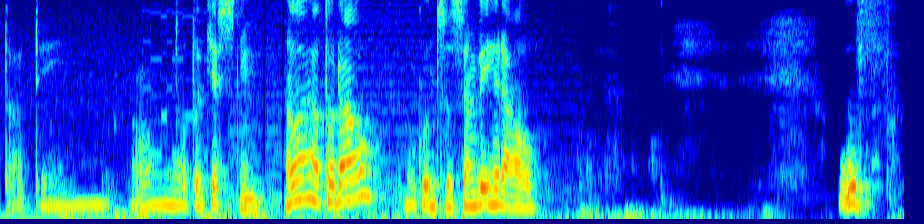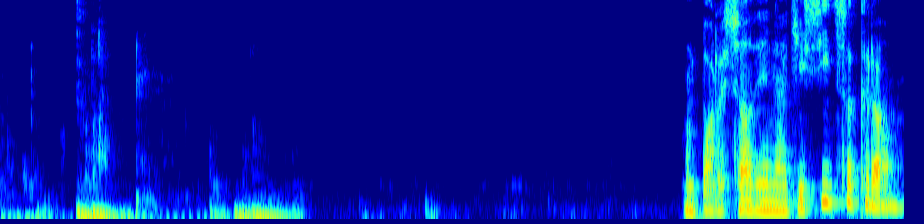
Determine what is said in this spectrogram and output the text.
Tady. No, mělo to těsný. Hele, já to dal. Dokonce jsem vyhrál. Uf. Mám 51 tisíc, sakra.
